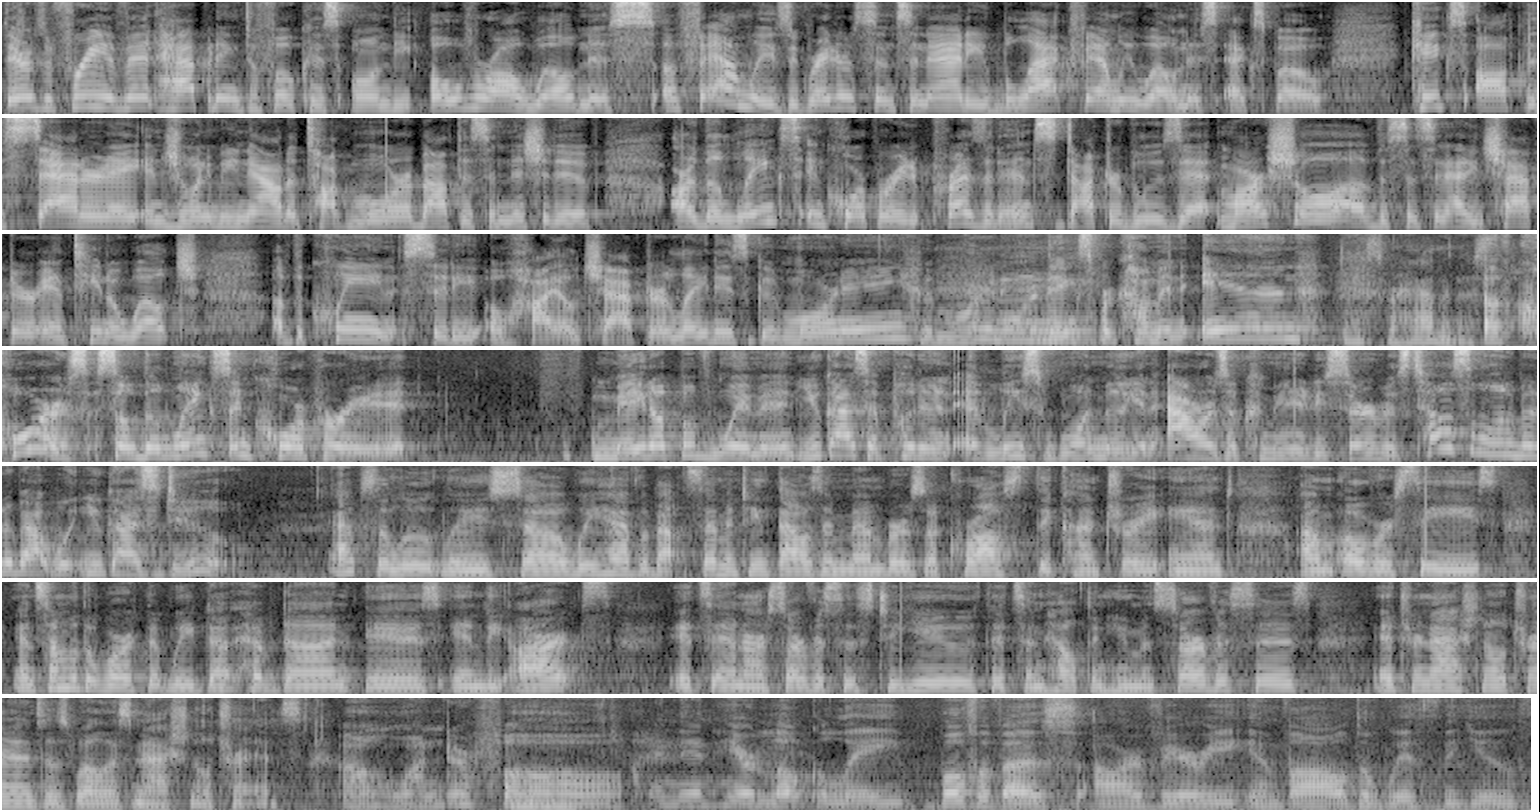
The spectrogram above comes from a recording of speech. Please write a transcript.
There's a free event happening to focus on the overall wellness of families. The Greater Cincinnati Black Family Wellness Expo kicks off this Saturday. And joining me now to talk more about this initiative are the Links Incorporated presidents, Dr. Bluzette Marshall of the Cincinnati chapter and Tina Welch of the Queen City, Ohio chapter. Ladies, good morning. Good morning. Good morning. Thanks for coming in. Thanks for having us. Of course. So the Links Incorporated made up of women. You guys have put in at least 1 million hours of community service. Tell us a little bit about what you guys do. Absolutely. So we have about 17,000 members across the country and um, overseas. And some of the work that we do have done is in the arts, it's in our services to youth, it's in health and human services, international trends, as well as national trends. Oh, wonderful. Mm. And then here locally, both of us are very involved with the youth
